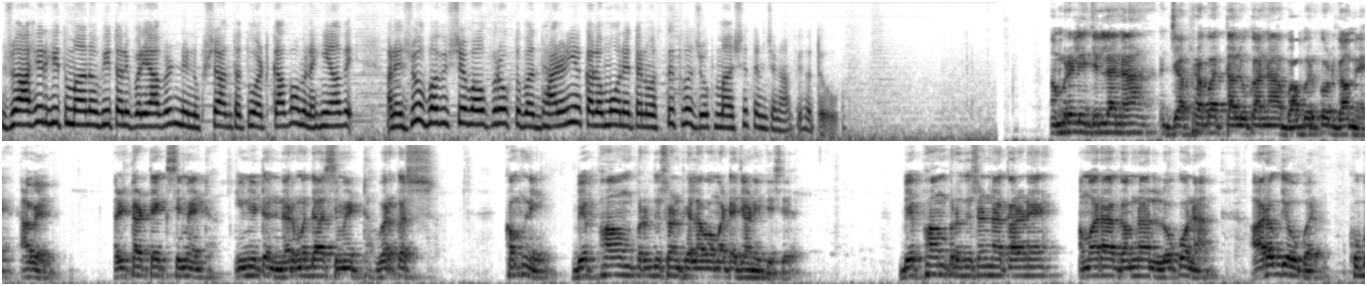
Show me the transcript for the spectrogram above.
જાહેર હિત માનવ હિત અને પર્યાવરણને નુકસાન થતું અટકાવવામાં નહીં આવે અને જો ભવિષ્યમાં ઉપરોક્ત બંધારણીય કલમો અને તેનું અસ્તિત્વ જોખમાં છે તેમ જણાવ્યું હતું. અમરેલી જિલ્લાના જાફરાબાદ તાલુકાના બાબરકોટ ગામે આવેલ UltraTech cement unit Narmada cement workers company બેફામ પ્રદૂષણ ફેલાવવા માટે જાણીતી છે. બેફામ પ્રદૂષણના કારણે અમારા ગામના લોકોના આરોગ્ય ઉપર ખૂબ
